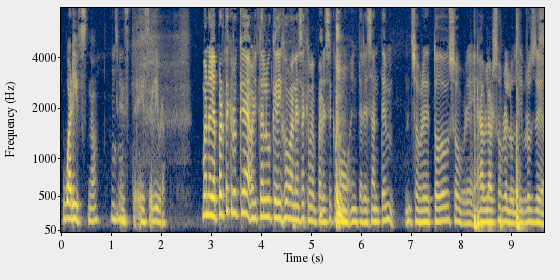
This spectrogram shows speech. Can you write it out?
what ifs, ¿no? Este, ese libro. Bueno, y aparte creo que ahorita algo que dijo Vanessa que me parece como interesante, sobre todo sobre hablar sobre los libros de,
